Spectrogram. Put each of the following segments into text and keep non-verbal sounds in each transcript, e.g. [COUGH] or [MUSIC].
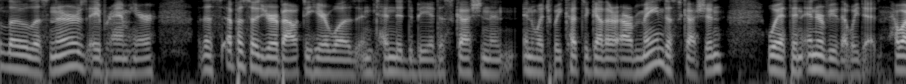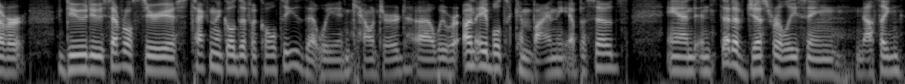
Hello, listeners. Abraham here. This episode you're about to hear was intended to be a discussion in, in, which we cut together our main discussion with an interview that we did. However, due to several serious technical difficulties that we encountered, uh, we were unable to combine the episodes, and instead of just releasing nothing,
